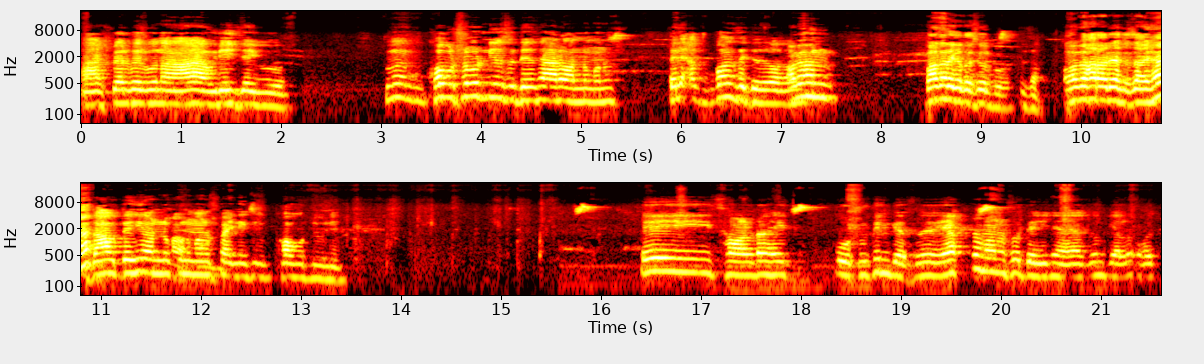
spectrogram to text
আসতে আর ফেরবো না আর উড়েই যাইবো তোমার খবর সবর নিয়েছো দেখে আরো অন্য মানুষ তাহলে কোন যাইতে যাবো আমি এখন বাজারে গেতে আছি অল্প যাও। আমার হারারে আছে যাই হ্যাঁ যাও দেখি অন্য কোনো মানুষ পাই নাকি খবর দিবনি এই ছাওয়ালটা এই পরশুদিন গেছে একটা মানুষও দেখি না একজন গেল হয়তো-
